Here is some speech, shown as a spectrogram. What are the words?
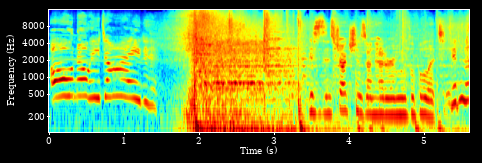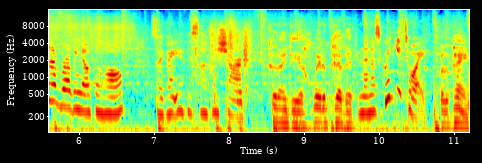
Oh no, he died! This is instructions on how to remove a bullet. Didn't have rubbing alcohol, so I got you this lovely shard. Good idea. Way to pivot. And then a squeaky toy. For the pain.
